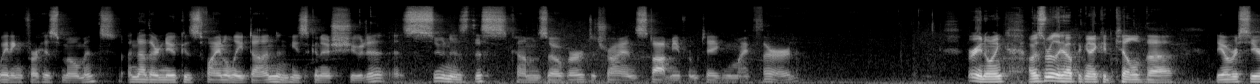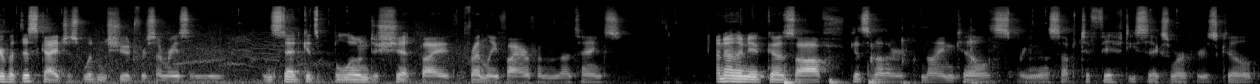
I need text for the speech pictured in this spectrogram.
waiting for his moment. Another nuke is finally done, and he's going to shoot it as soon as this comes over to try and stop me from taking my third. Very annoying. I was really hoping I could kill the, the Overseer, but this guy just wouldn't shoot for some reason. Instead gets blown to shit by friendly fire from the tanks. Another nuke goes off, gets another 9 kills, bringing us up to 56 workers killed.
